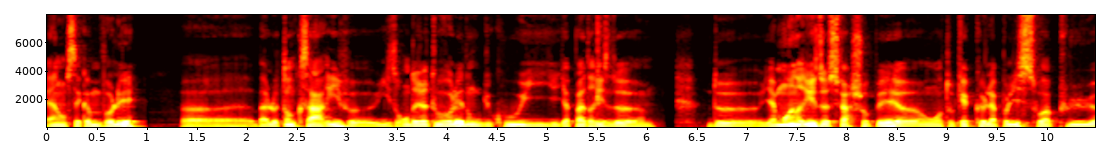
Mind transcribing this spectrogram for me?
annoncée comme volée. Euh, bah, le temps que ça arrive, euh, ils auront déjà tout volé, donc du coup, il n'y a pas de risque de, de, il y a moins de risque de se faire choper, euh, ou en tout cas que la police soit plus,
